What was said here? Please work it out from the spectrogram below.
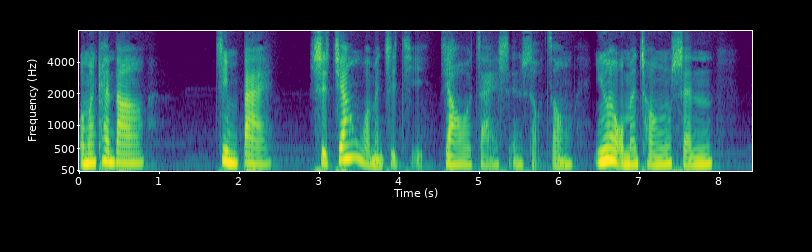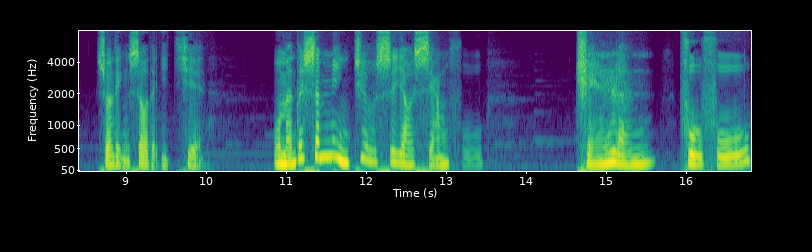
我们看到敬拜是将我们自己交在神手中，因为我们从神所领受的一切。我们的生命就是要降服，全人俯伏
